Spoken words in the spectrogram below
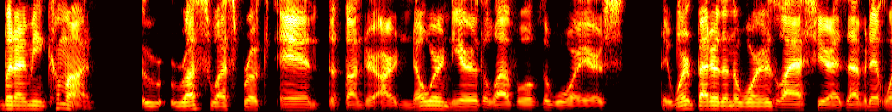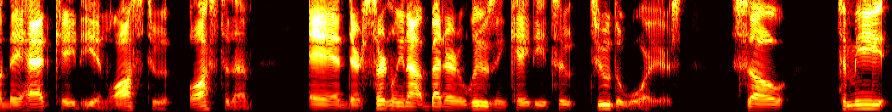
but I mean, come on. Russ Westbrook and the Thunder are nowhere near the level of the Warriors. They weren't better than the Warriors last year, as evident when they had KD and lost to lost to them, and they're certainly not better losing KD to to the Warriors. So, to me,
